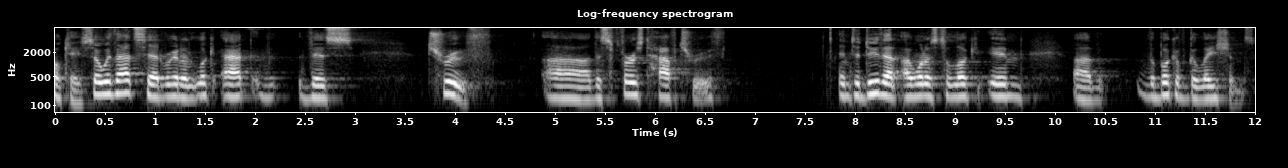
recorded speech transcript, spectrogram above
Okay, so with that said, we're going to look at th- this truth, uh, this first half truth. And to do that, I want us to look in uh, the book of Galatians.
